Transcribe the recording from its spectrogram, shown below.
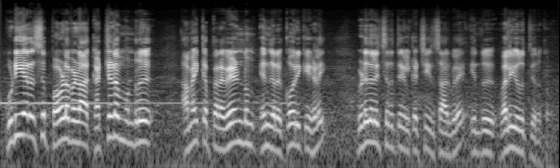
குடியரசு பவள விழா கட்டிடம் ஒன்று அமைக்கப்பெற வேண்டும் என்கிற கோரிக்கைகளை விடுதலை சிறுத்தைகள் கட்சியின் சார்பிலே இன்று வலியுறுத்தி இருக்கிறோம்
